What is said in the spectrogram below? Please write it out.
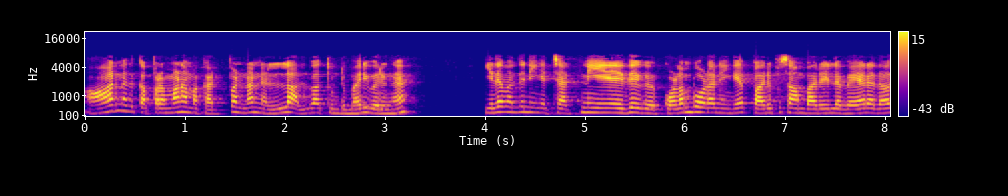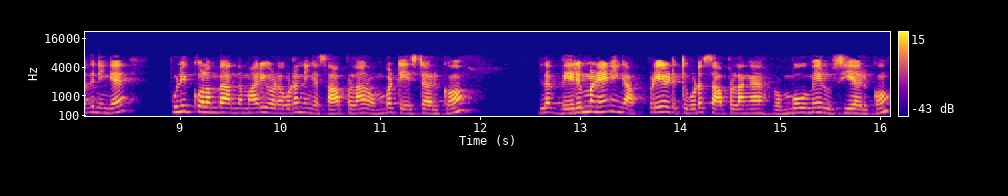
ஆறுனதுக்கு அப்புறமா நம்ம கட் பண்ணால் நல்லா அல்வா துண்டு மாதிரி வருங்க. இதை வந்து நீங்கள் சட்னி இது குழம்போட நீங்கள் பருப்பு சாம்பார் இல்லை வேறு ஏதாவது நீங்கள் புளிக்குழம்பு அந்த மாதிரியோட கூட நீங்கள் சாப்பிட்லாம். ரொம்ப டேஸ்ட்டாக இருக்கும். இல்லை வெறுமனே நீங்கள் அப்படியே எடுத்து கூட சாப்பிட்லாங்க. ரொம்பவுமே ருசியாக இருக்கும்.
